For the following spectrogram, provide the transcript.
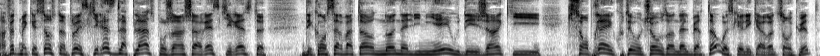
En fait, ma question, c'est un peu, est-ce qu'il reste de la place pour Jean Charest? Est-ce qu'il reste des conservateurs non alignés ou des gens qui, qui sont prêts à écouter autre chose en Alberta ou est-ce que les carottes sont cuites?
